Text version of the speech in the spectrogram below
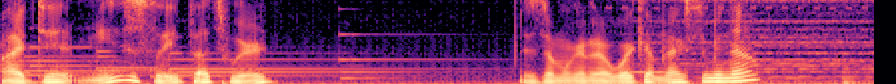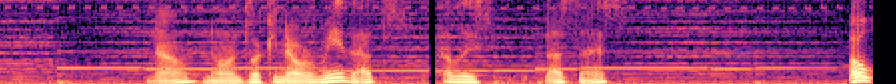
I didn't mean to sleep. That's weird. Is someone gonna wake up next to me now? No, no one's looking over me. That's at least that's nice. Oh,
